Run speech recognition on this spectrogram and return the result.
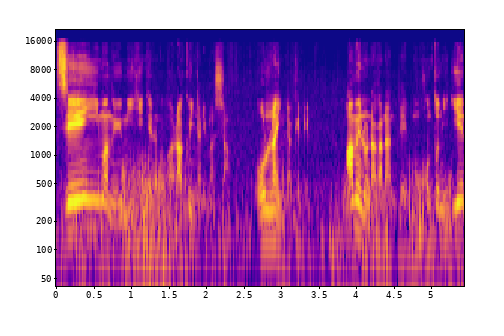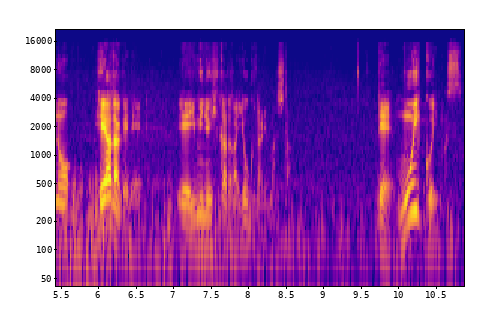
全員今の弓引いてるのが楽になりました。オンラインだけで。雨の中なんでもう本当に家の部屋だけで、えー、弓の引き方が良くなりました。でもう一個言います。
